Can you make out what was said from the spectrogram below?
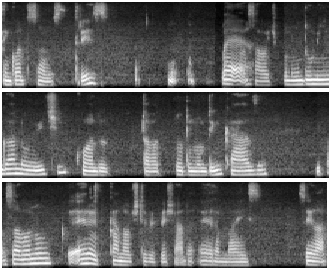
tem quantos anos? 13? É, Passava, tipo, num domingo à noite, quando tava todo mundo em casa. E passava no. Era canal de TV fechada? Era, mas. Sei lá,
